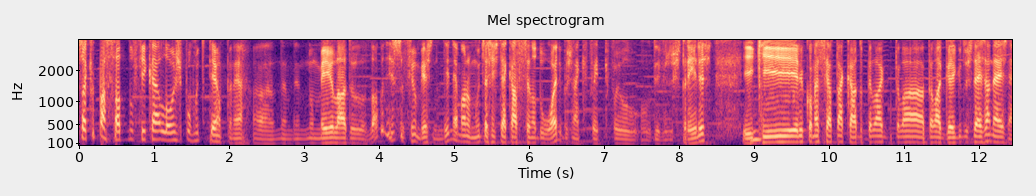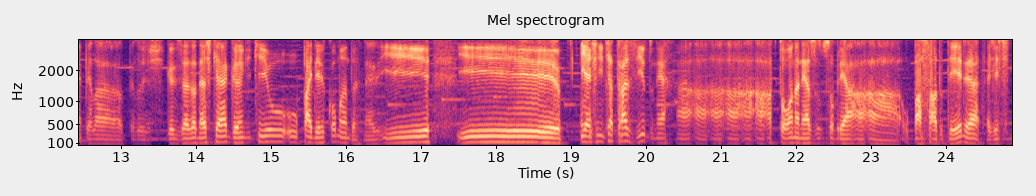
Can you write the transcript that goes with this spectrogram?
Só que o passado não fica longe por muito tempo, né? Ah, no- meio lá do. Logo no início do filme mesmo, nem demora muito, a gente tem aquela cena do ônibus, né? Que foi, que foi o, o devido dos trailers. E que ele começa a ser atacado pela, pela, pela gangue dos Dez Anéis, né? Pela, pelos gangues dos Dez Anéis, que é a gangue que o, o pai dele comanda, né? E. E. E a gente é trazido, né? A, a, a, a, a tona, né? Sobre a, a- o passado dele. né, A gente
